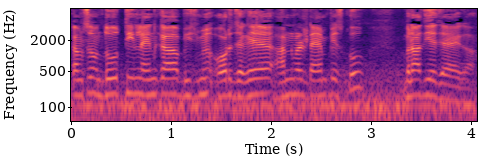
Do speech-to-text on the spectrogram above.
कम से कम दो तीन लाइन का बीच में और जगह आने वाले टाइम पे इसको बना दिया जाएगा।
